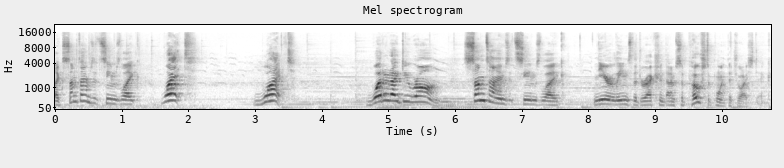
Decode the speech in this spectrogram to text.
Like, sometimes it seems like, what? What? What did I do wrong? Sometimes it seems like Nier leans the direction that I'm supposed to point the joystick.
